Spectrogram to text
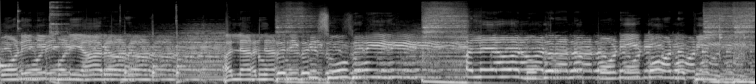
પોણીની પણિયાર અલ્યા ડુંગરી કે સુગરી? અલ્યા આવા ડુંગરાના પોણી કોણ પી?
